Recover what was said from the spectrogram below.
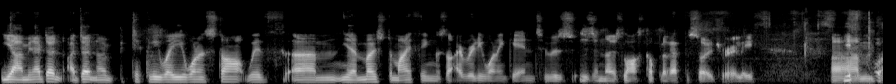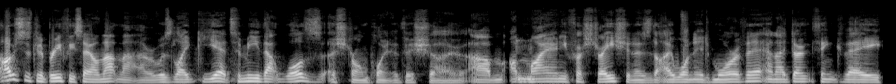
yeah, I mean, I don't, I don't know particularly where you want to start with. Um, you know, most of my things that I really want to get into is is in those last couple of episodes, really. Um, yeah, I was just going to briefly say on that matter was like, yeah, to me that was a strong point of this show. Um, Mhm. my only frustration is that I wanted more of it, and I don't think they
